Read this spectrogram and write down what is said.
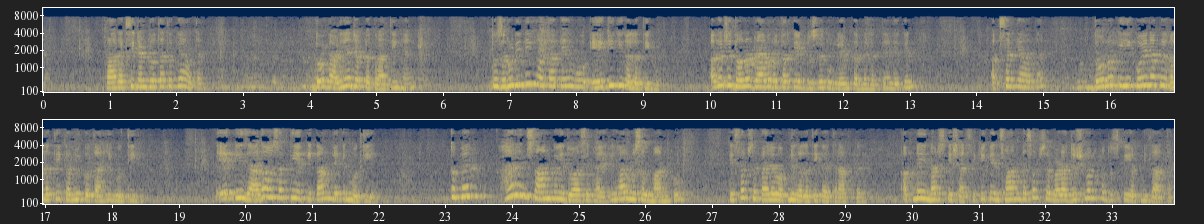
کار ایکسیڈنٹ ہوتا ہے تو کیا ہوتا ہے؟ دو گاڑیاں جب ٹکراتی ہیں، تو ضروری نہیں ہوتا کہ وہ ایک ہی کی غلطی ہو۔ اگرچہ دونوں ڈرائیور اتر کے ایک دوسرے کو بلیم کرنے لگتے ہیں، لیکن اکثر کیا ہوتا ہے؟ دونوں کی ہی کوئی نہ کوئی غلطی، کمی کو تاہی ہوتی ہے۔ ایک کی زیادہ ہو سکتی ہے، ایک کی کم، لیکن ہوتی ہے۔ تو پھر ہر انسان کو یہ دعا سکھائے گی ہر مسلمان کو کہ سب سے پہلے وہ اپنی غلطی کا اعتراف کرے، اپنے نفس کے شر سے، کیونکہ انسان کا سب سے بڑا دشمن خود اس کی اپنی ذات ہے۔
